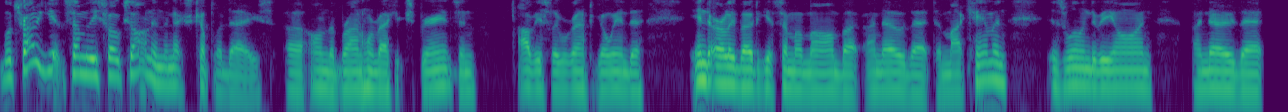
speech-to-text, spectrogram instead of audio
we'll try to get some of these folks on in the next couple of days uh, on the Brian Hornback experience. And obviously, we're going to have to go into into early vote to get some of them on. But I know that uh, Mike Hammond is willing to be on. I know that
